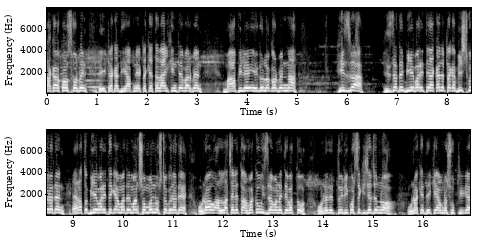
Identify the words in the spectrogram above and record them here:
টাকা খরচ করবেন, এই টাকা দিয়ে আপনি একটা ক্ষেতের আইল কিনতে পারবেন। মাহফিলে এগুলো করবেন না। হিজরা হিজরাতে বিয়ে বাড়িতে এক হাজার টাকা ফিস্ট করে দেন, এরা তো বিয়ে বাড়ি থেকে আমাদের মান সম্মান নষ্ট করে দেয়। ওরাও আল্লাহ চাইলে তো আমাকেও হিজরা বানাইতে পারতো। ওনাদের তৈরি করছে কিসের জন্য? ওনাকে দেখে আমরা শুক্রিয়া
